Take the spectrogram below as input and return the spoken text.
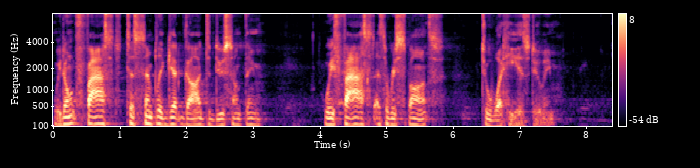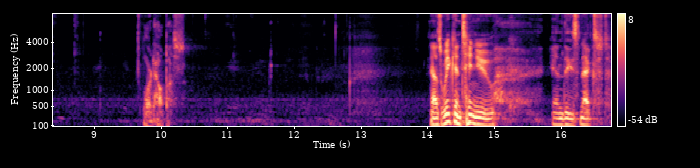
We don't fast to simply get God to do something. We fast as a response to what He is doing. Lord, help us. Now, as we continue in these next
